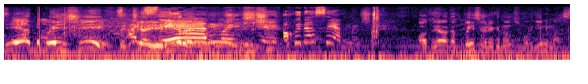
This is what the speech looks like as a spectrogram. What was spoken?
Sėdmaišiai, tai čia ir Sėdmaišiai. yra. O kodėl sėdmaišiai? O todėl, kad baisiai originalus pavadinimas.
